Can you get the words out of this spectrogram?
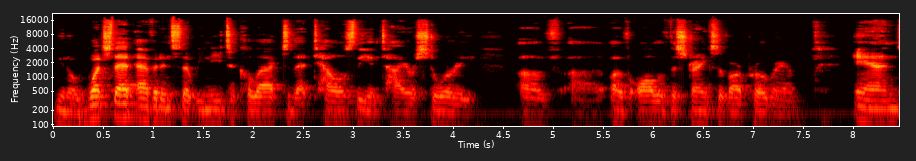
you know what's that evidence that we need to collect that tells the entire story of uh, of all of the strengths of our program. And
